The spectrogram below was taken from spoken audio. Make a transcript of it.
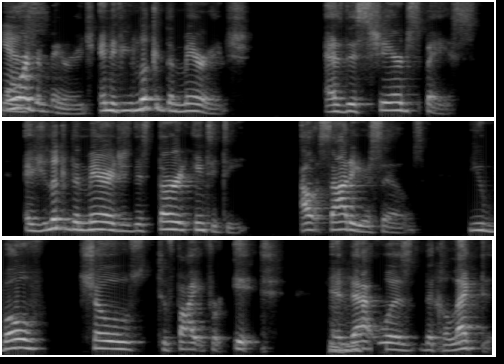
Yes. For the marriage. And if you look at the marriage as this shared space, as you look at the marriage as this third entity outside of yourselves, you both chose to fight for it. Mm-hmm. And that was the collective.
